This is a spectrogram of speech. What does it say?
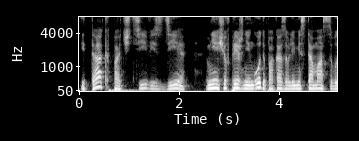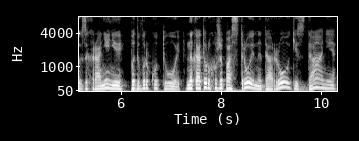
И так почти везде. Мне еще в прежние годы показывали места массовых захоронений под Воркутой, на которых уже построены дороги, здания,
